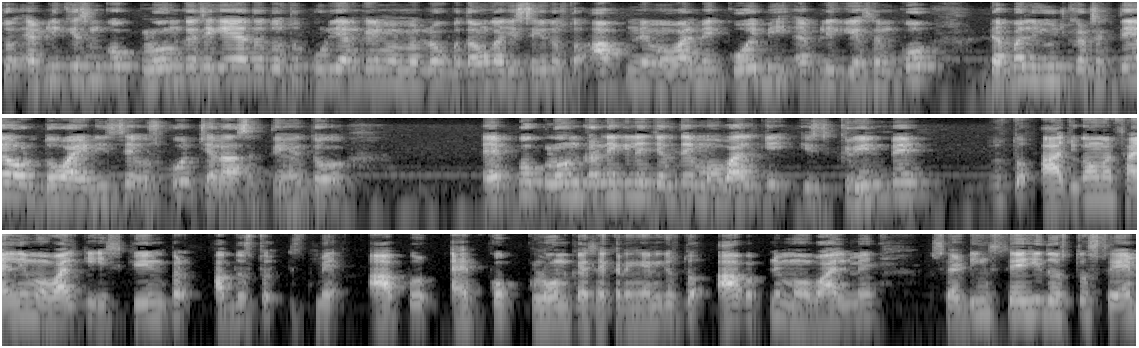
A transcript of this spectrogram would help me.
तो एप्लीकेशन को क्लोन कैसे किया जाता है? दोस्तों, पूरी जानकारी में मैं लोग बताऊँगा, जिससे कि दोस्तों, आप अपने मोबाइल में कोई भी एप्लीकेशन को डबल यूज़ कर सकते हैं और दो आईडी से उसको चला सकते हैं। तो ऐप को क्लोन करने के लिए चलते हैं मोबाइल की स्क्रीन पे। दोस्तों आ चुका हूँ मैं फाइनली मोबाइल की स्क्रीन पर अब दोस्तों, इसमें आप ऐप को क्लोन कैसे करेंगे? यानी दोस्तों, आप अपने मोबाइल में सेटिंग से ही दोस्तों सेम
